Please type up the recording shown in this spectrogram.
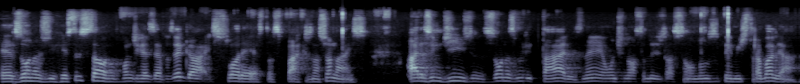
é, zonas de restrição, falando de reservas legais, florestas, parques nacionais, áreas indígenas, zonas militares, né, onde nossa legislação não nos permite trabalhar.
